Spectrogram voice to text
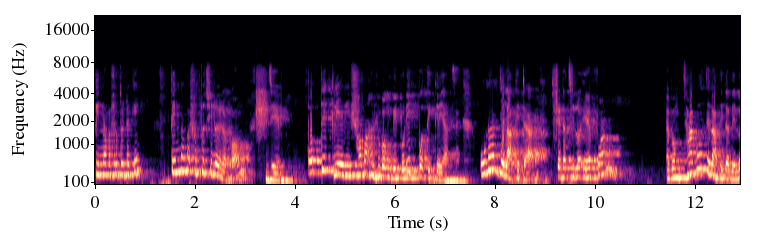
তিন নম্বর সূত্রটা কি? তিন নম্বর সূত্র ছিল এরকম যে প্রত্যেক ক্রিয়ারই সমান এবং বিপরীত প্রতিক্রিয়া আছে। ওনার যে লাথিটা, সেটা ছিল এফ ওয়ান এবং ছাগল যে লাথিটা দিল,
